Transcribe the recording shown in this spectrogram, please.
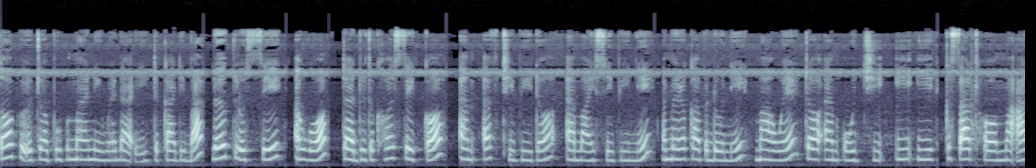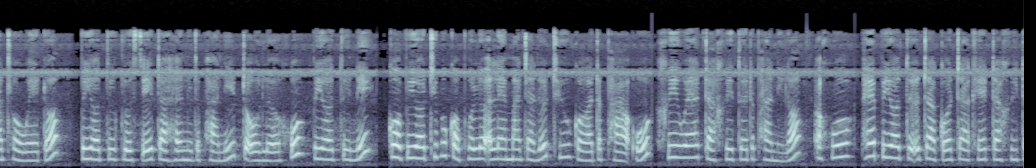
တော့ဖုတော့ပူပမနီဝဲတာဤတကတိပါလဲကလုစေအဝတာဒုတခောစေကော mftb.micb နေအမေရိကပဒိုနေမာဝဲ .mogee ကစားထောမအားထောဝဲတော့ပယောတုကလိုစေတာဟဲနုတဖာနေတော်လဟုပယောတုနေ ကောပယောတိပကဖိုလအလဲမတလထူကောတဖာအိုခေဝဲတခေသွဲတဖာနေလောအခုဖဲပယောတုအတကောတခဲတခိတ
